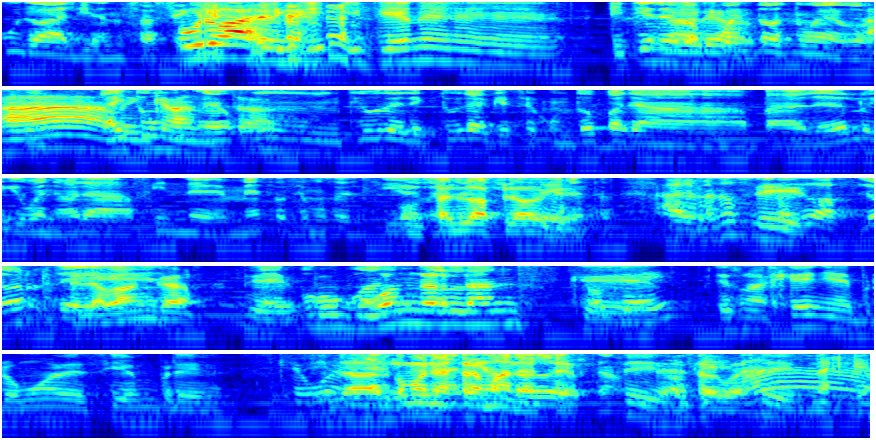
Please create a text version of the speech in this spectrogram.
puro aliens, así. Puro que- alien. Y, y tiene... Y tiene dos agregado. cuentos nuevos. Ah, sí. Hay me un, encanta. eh, un club de lectura que se juntó para, para leerlo y que bueno, ahora a fin de mes hacemos el cierre. Un saludo a Flor, Sí. Ah, le mandamos un Sí. saludo a Flor de la banca. de Book Book Wonderlands. Wonderlands, que es una genia y promueve siempre. Bueno. Como nuestra manager. Sí, es algo así. Ah,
